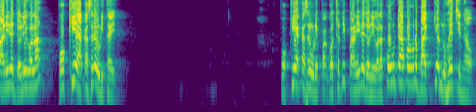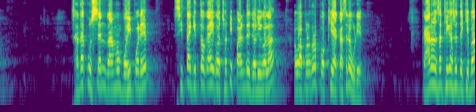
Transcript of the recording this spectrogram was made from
ପାଣିରେ ଜଳିଗଲା ପକ୍ଷୀ ଆକାଶରେ ଉଡ଼ିଥାଏ ପକ୍ଷୀ ଆକାଶରେ ଉଡ଼େ ଗଛଟି ପାଣିରେ ଜଳିଗଲା କେଉଁଟା ଆପଣଙ୍କର ବାକ୍ୟ ନୁହେଁ ଚିହ୍ନାଅ ସାଧା କୋଶ୍ଚେନ୍ ରାମ ବହି ପଢ଼େ ସୀତା ଗୀତ ଗାଇ ଗଛଟି ପାଣିରେ ଜଳିଗଲା ଆଉ ଆପଣଙ୍କର ପକ୍ଷୀ ଆକାଶରେ ଉଡ଼େ କାହାର ଆନ୍ସର୍ ଠିକ୍ ଆସୁଛି ଦେଖିବା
